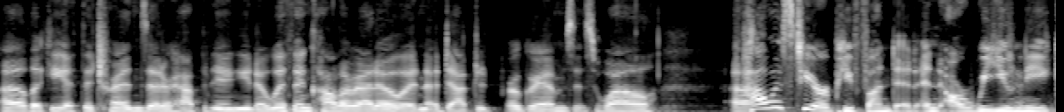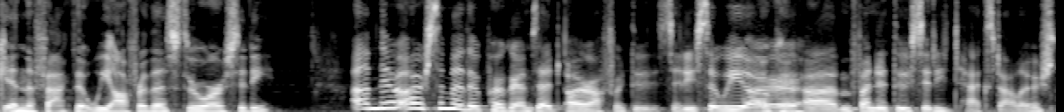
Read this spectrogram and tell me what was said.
uh, looking at the trends that are happening, you know, within Colorado and adapted programs as well. Um, How is TRP funded, and are we unique in the fact that we offer this through our city? Um, there are some other programs that are offered through the city. So we are okay. um, funded through city tax dollars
